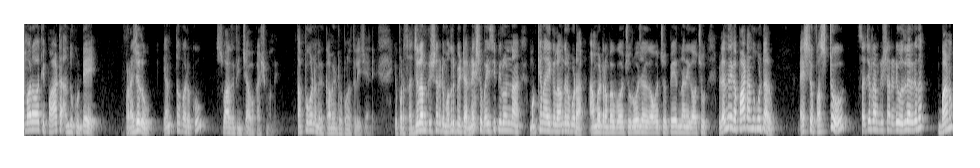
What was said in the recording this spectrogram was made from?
అమరావతి పాట అందుకుంటే ప్రజలు ఎంతవరకు స్వాగతించే అవకాశం ఉంది? తప్పకుండా మీరు కామెంట్ రూపంలో తెలియజేయండి. ఇప్పుడు సజ్జల రామకృష్ణారెడ్డి మొదలుపెట్టారు. నెక్స్ట్ వైసీపీలో ఉన్న ముఖ్య నాయకులు అందరూ కూడా అంబటి రంబాబు కావచ్చు రోజా కావచ్చు పేరునాని కావచ్చు వీళ్ళందరికీ ఆ పాట అందుకుంటారు. నెక్స్ట్ ఫస్ట్ సజ్జల రామకృష్ణారెడ్డి వదిలేరు కదా బాణం.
